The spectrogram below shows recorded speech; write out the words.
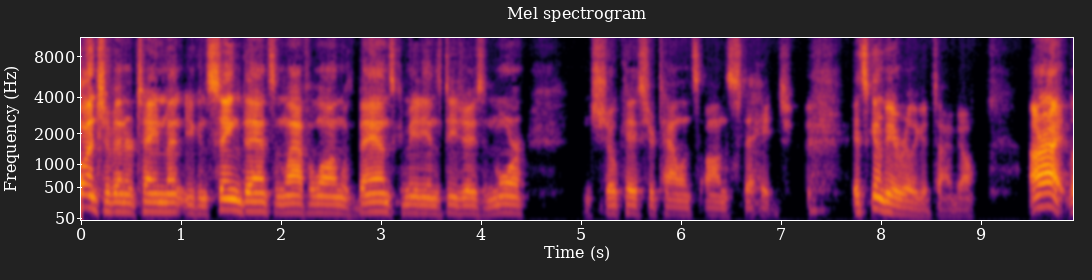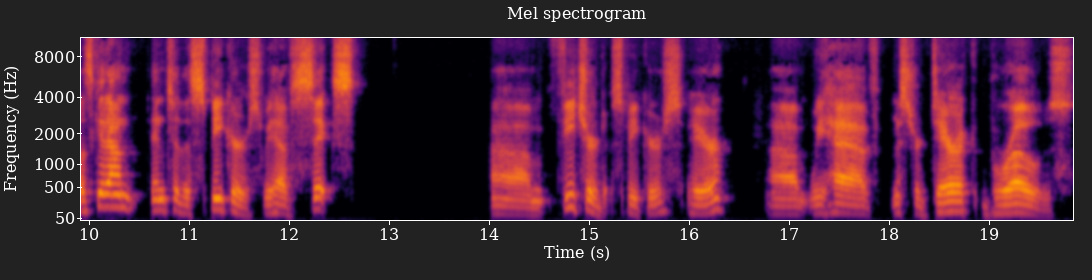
bunch of entertainment. You can sing, dance, and laugh along with bands, comedians, DJs, and more, and showcase your talents on stage. It's going to be a really good time, y'all. All right, let's get down into the speakers. We have six um, featured speakers here. Um, we have Mr. Derrick Broze,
